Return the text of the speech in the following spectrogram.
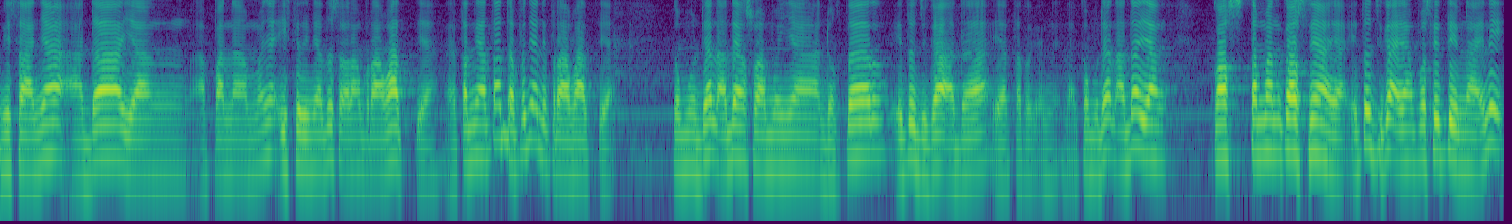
Misalnya ada yang apa namanya istrinya itu seorang perawat ya. Nah, ternyata dapatnya di perawat ya. Kemudian ada yang suaminya dokter, itu juga ada ya ter, Nah, kemudian ada yang kos teman kosnya ya, itu juga yang positif. Nah, ini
